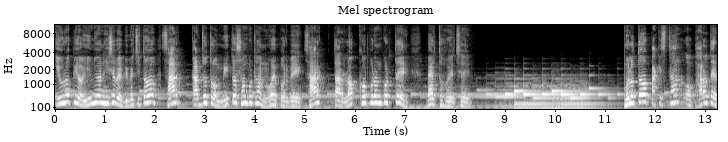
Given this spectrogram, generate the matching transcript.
ইউরোপীয় ইউনিয়ন হিসেবে বিবেচিত সার্ক কার্যত মৃত সংগঠন হয়ে পড়বে। সার্ক তার লক্ষ্য পূরণ করতে ব্যর্থ হয়েছে। মূলত পাকিস্তান ও ভারতের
